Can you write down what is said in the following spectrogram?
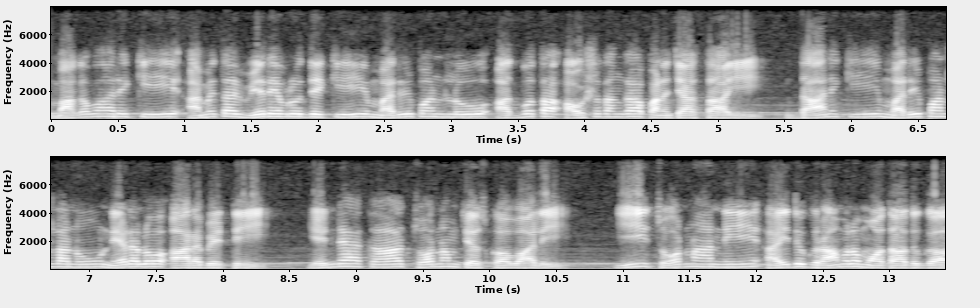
మగవారికి అమిత వీర్యవృద్ధికి మర్రిపండ్లు అద్భుత ఔషధంగా పనిచేస్తాయి. దానికి మర్రిపండ్లను నీడలో ఆరబెట్టి ఎండాక చూర్ణం చేసుకోవాలి. ఈ చూర్ణాన్ని ఐదు గ్రాముల మోతాదుగా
